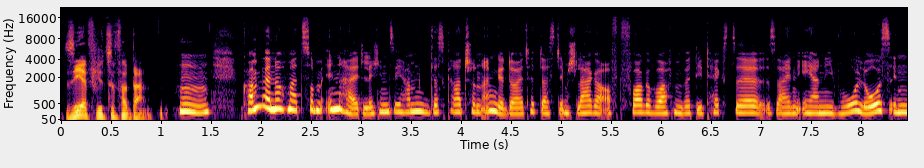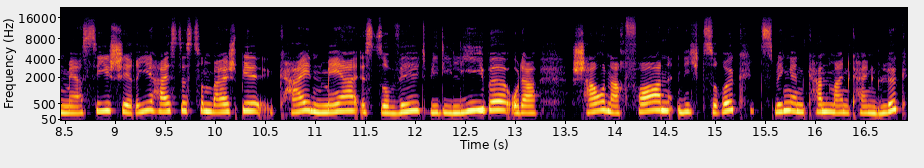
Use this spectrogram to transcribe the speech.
sehr viel zu verdanken. Hm. Kommen wir nochmal zum Inhaltlichen. Sie haben das gerade schon angedeutet, dass dem Schlager oft vorgeworfen wird, die Texte seien eher niveaulos. In Merci Chérie heißt es zum Beispiel, kein Meer ist so wild wie die Liebe oder schau nach vorn, nicht zurück, zwingen kann man kein Glück.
